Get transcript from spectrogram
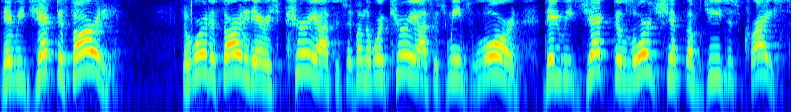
They reject authority. The word authority there is kurios. From the word kurios, which means Lord. They reject the lordship of Jesus Christ.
